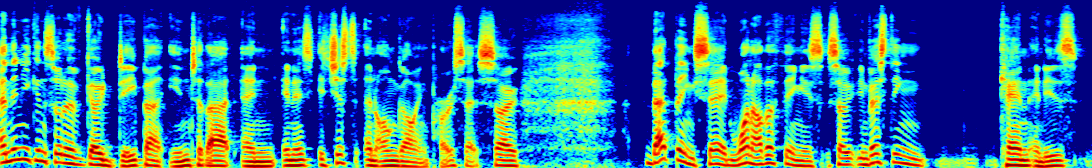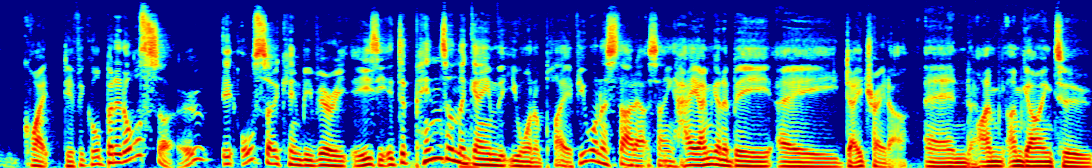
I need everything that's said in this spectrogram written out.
and then you can sort of go deeper into that and, and it's, it's just an ongoing process. So that being said one other thing is so investing can and is quite difficult, but it also it also can be very easy. It depends on the hmm. game that you want to play. If you want to start out saying, "Hey, I'm going to be a day trader and I'm I'm going to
